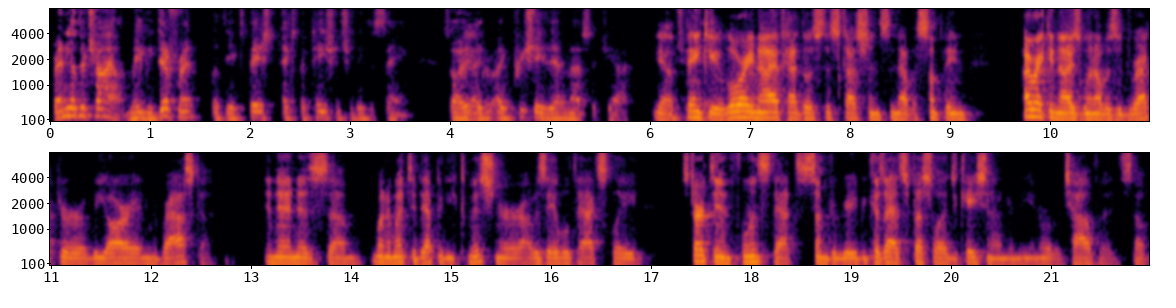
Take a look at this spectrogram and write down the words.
for any other child. May be different, but the expect- expectation should be the same. So I, I, I appreciate that message. Yeah. Yeah, thank you. Laurie and I have had those discussions, and that was something I recognized when I was a director of VR in Nebraska. And then as, um, when I went to deputy commissioner, I was able to actually start to influence that to some degree because I had special education under me in early childhood. So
